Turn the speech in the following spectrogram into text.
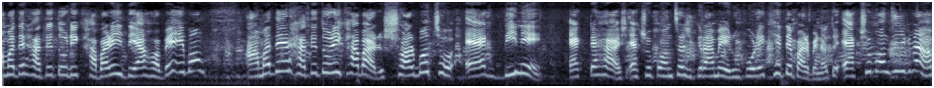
আমাদের হাতে তৈরি খাবারেই দেয়া হবে এবং আমাদের হাতে তৈরি খাবার সর্বোচ্চ একদিনে একটা হাঁস একশো পঞ্চাশ গ্রামের উপরে খেতে পারবে না। তো একশো পঞ্চাশ গ্রাম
